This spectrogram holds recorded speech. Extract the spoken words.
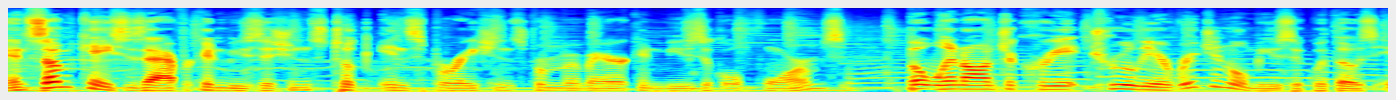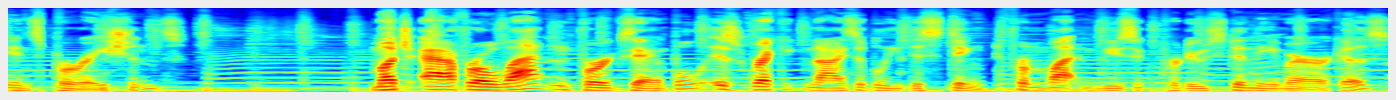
In some cases, African musicians took inspirations from American musical forms, but went on to create truly original music with those inspirations. Much Afro Latin, for example, is recognizably distinct from Latin music produced in the Americas.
